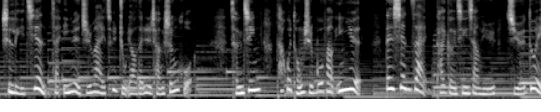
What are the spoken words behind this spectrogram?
是李健在音乐之外最主要的日常生活。曾经他会同时播放音乐，但现在他更倾向于绝对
